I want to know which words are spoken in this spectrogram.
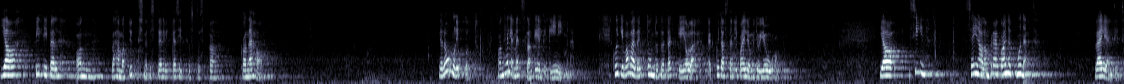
ja pildi peal on vähemalt üks nendest tervikkäsitlustest ka, ka näha. ja loomulikult on Hele Metslang eelkõige inimene. kuigi vahel võib tunduda, et äkki ei ole, et kuidas ta nii palju muidu jõuab. ja siin seinal on praegu ainult mõned väljendid,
